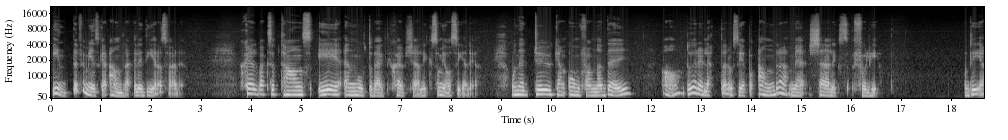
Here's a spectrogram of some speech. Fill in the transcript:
inte förminskar andra eller deras värde. Självacceptans är en motorväg till självkärlek som jag ser det. Och när du kan omfamna dig, ja, då är det lättare att se på andra med kärleksfullhet. Och det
